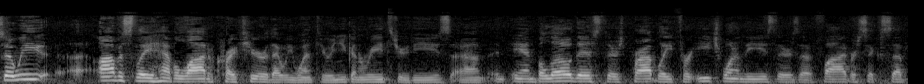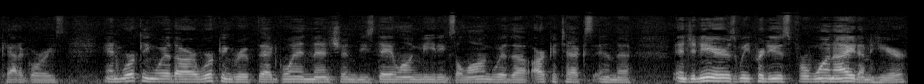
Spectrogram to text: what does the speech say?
So we uh, obviously have a lot of criteria that we went through, and you can read through these. Um, and, and below this, there's probably, for each one of these, there's a five or six subcategories. And working with our working group that Gwen mentioned, these day-long meetings, along with the architects and the engineers, we produced for one item here.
